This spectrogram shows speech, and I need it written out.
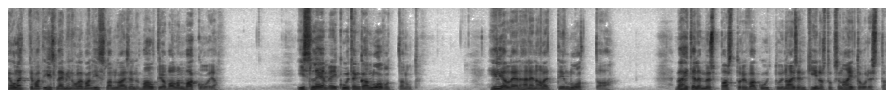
He olettivat islamin olevan islamilaisen valtiovallan vakooja. Islam ei kuitenkaan luovuttanut. Hiljalleen hänen alettiin luottaa. Vähitellen myös pastori vakuuttui naisen kiinnostuksen aitoudesta.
